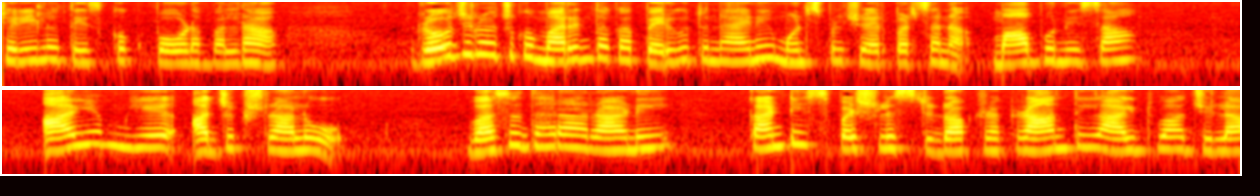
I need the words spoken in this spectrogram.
చర్యలు తీసుకోకపోవడం వలన రోజురోజుకు మరింతగా పెరుగుతున్నాయని మున్సిపల్ చైర్పర్సన్ మాబునిసా ఐఎంఏ అధ్యక్షురాలు వసుధర రాణి కంటి స్పెషలిస్ట్ డాక్టర్ క్రాంతి ఐద్వా జిల్లా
